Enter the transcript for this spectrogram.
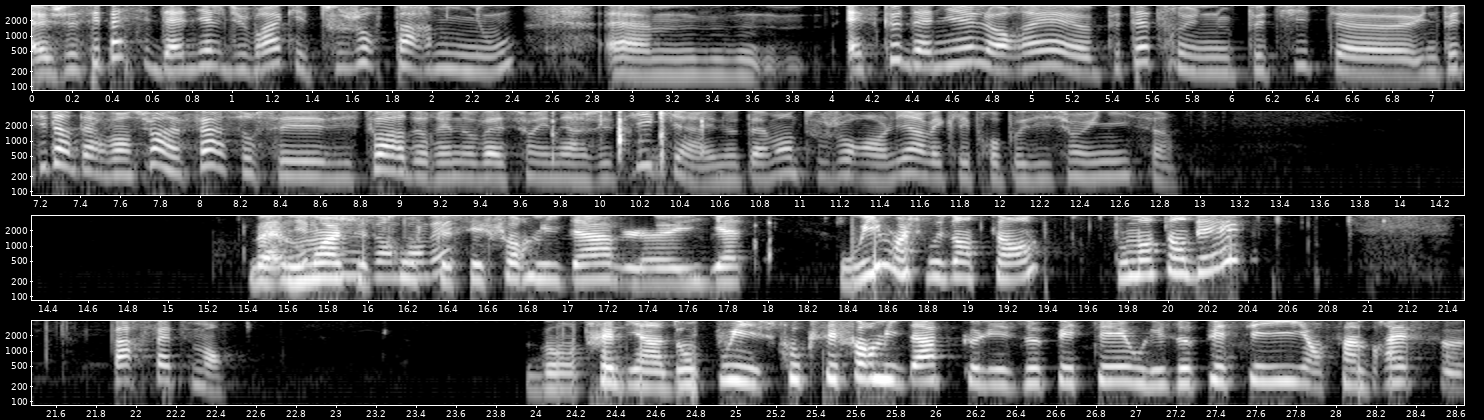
Euh, je ne sais pas si Daniel Dubrac est toujours parmi nous. Euh, est-ce que Daniel aurait euh, peut-être une petite, une petite intervention à faire sur ces histoires de rénovation énergétique et notamment toujours en lien avec les propositions UNIS? Ben, Moi, je trouve que c'est formidable. Il y a... Oui, moi, je vous entends. Vous m'entendez? Parfaitement. Bon, très bien. Donc oui, je trouve que c'est formidable que les EPT ou les EPCI, enfin bref, euh,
